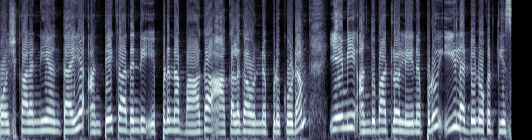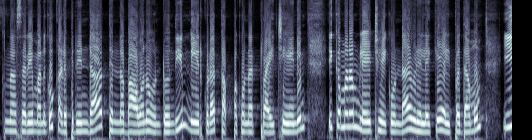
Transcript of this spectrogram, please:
పోషకాలన్నీ అంతాయి. అంతేకాదండి ఎప్పుడన్నా బాగా ఆకలిగా ఉన్నప్పుడు కూడా ఏమీ అందుబాటులో లేనప్పుడు ఈ లడ్డూను ఒకటి తీసుకున్నా సరే మనకు కడుపు నిండా తిన్న భావన ఉంటుంది. మీరు కూడా తప్పకుండా ట్రై చేయండి. ఇక మనం లేట్ చేయకుండా వీడియోలోకి వెళ్ళిపోదాము. ఈ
